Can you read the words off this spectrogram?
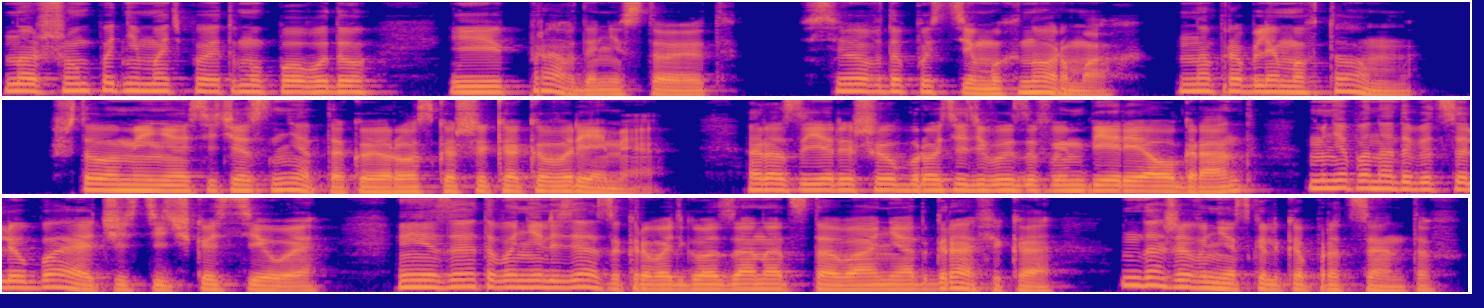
но шум поднимать по этому поводу и правда не стоит. Все в допустимых нормах, но проблема в том, что у меня сейчас нет такой роскоши, как время. Раз я решил бросить вызов Империи Алгрант, мне понадобится любая частичка силы. И из-за этого нельзя закрывать глаза на отставание от графика, даже в несколько процентов.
